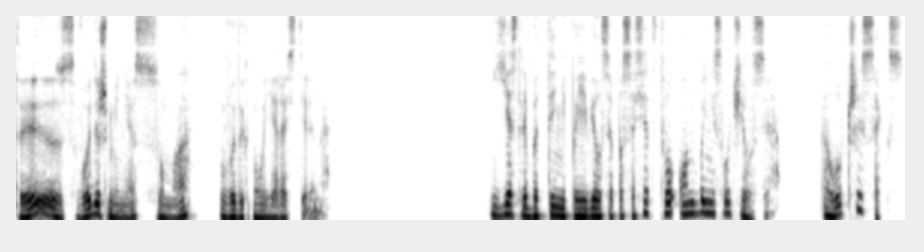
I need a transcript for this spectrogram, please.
«Ты сводишь меня с ума?» — выдохнул я растерянно. «Если бы ты не появился по соседству, он бы не случился. Лучший секс».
